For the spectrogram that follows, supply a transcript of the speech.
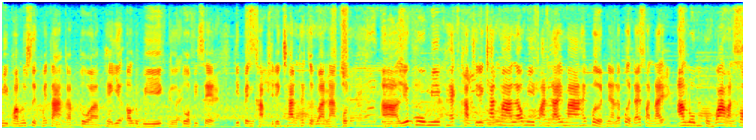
มีความรู้สึกไม่ต่างกับตัว Player of the Week หรือตัวพิเศษที่เป็นขับ selection ถ้าเกิดว่าอนาคตอ่าเลี้ยพูมีแพ็คขับ selection มาแล้วมีฟันได้มาให้เปิดเนี่ยแล้วเปิดได้ฟันได้อารมณ์ผมว่ามันก็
